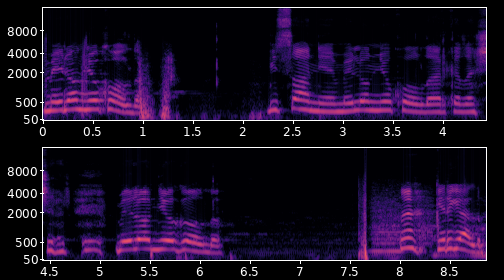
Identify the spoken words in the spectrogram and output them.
Melon yok oldu. Bir saniye melon yok oldu arkadaşlar. melon yok oldu. Heh geri geldim.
